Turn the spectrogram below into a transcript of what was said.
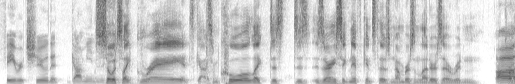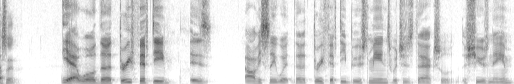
favorite shoe that got me into. So shoe. it's like gray. It's got some cool like. Does does is there any significance to those numbers and letters that are written Uh, across it? Yeah, well, the 350 is obviously what the 350 boost means, which is the actual the shoe's name.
